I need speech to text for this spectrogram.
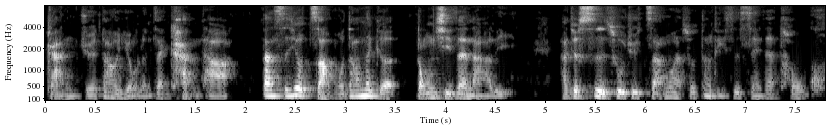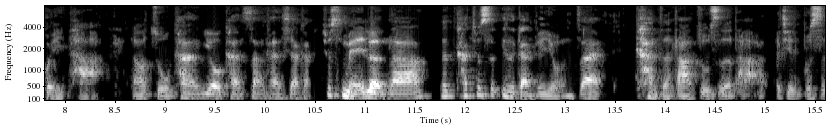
感觉到有人在看他。但是又找不到那个东西在哪里，他就四处去张望，说到底是谁在偷窥他？然后左看右看，上看下看，就是没人啊。那他就是一直感觉有人在。看着他，注视着他，而且不是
